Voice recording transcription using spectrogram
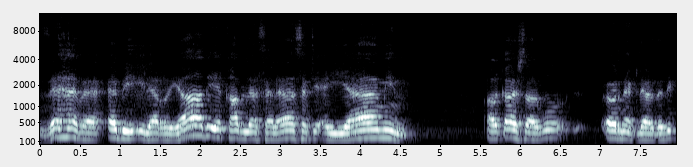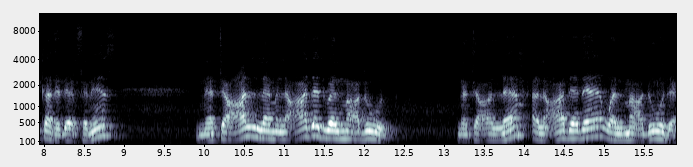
Zehebe ebi ile riyadi Arkadaşlar bu örneklerde dikkat ederseniz aded vel ma'dud نتعلم العدد والمعدود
